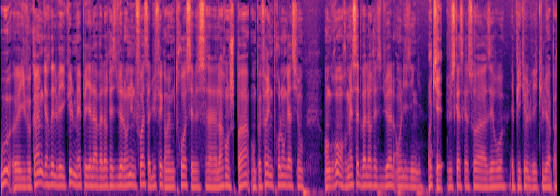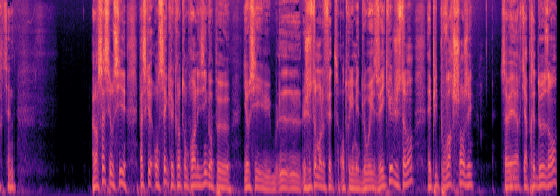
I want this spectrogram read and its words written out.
ou euh, il veut quand même garder le véhicule, mais payer la valeur résiduelle en une fois, ça lui fait quand même trop, ça l'arrange pas. On peut faire une prolongation. En gros, on remet cette valeur résiduelle en leasing ok. jusqu'à ce qu'elle soit à zéro et puis que le véhicule lui appartienne. Alors ça, c'est aussi parce qu'on sait que quand on prend un leasing, on peut. Il y a aussi justement le fait entre guillemets de louer ce véhicule justement, et puis de pouvoir changer. Ça veut dire qu'après deux ans,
